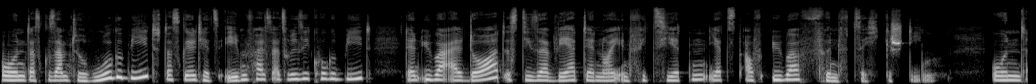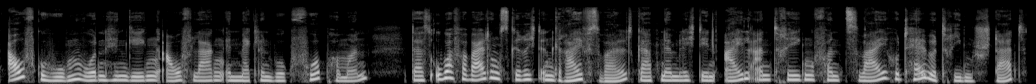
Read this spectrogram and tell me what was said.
Und das gesamte Ruhrgebiet, das gilt jetzt ebenfalls als Risikogebiet, denn überall dort ist dieser Wert der Neuinfizierten jetzt auf über 50 gestiegen. Und aufgehoben wurden hingegen Auflagen in Mecklenburg-Vorpommern. Das Oberverwaltungsgericht in Greifswald gab nämlich den Eilanträgen von zwei Hotelbetrieben statt,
